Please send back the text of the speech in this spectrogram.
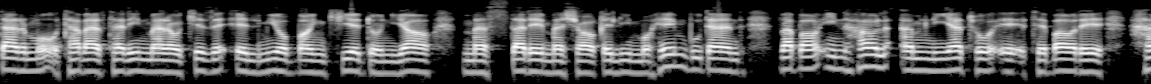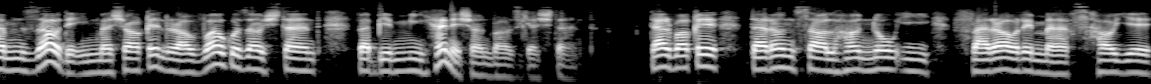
در معتبرترین مراکز علمی و بانکی دنیا مستر مشاغلی مهم بودند و با این حال امنیت و اعتبار همزاد این مشاغل را واگذاشتند و به میهنشان بازگشتند. در واقع در آن سالها نوعی فرار مغزهای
